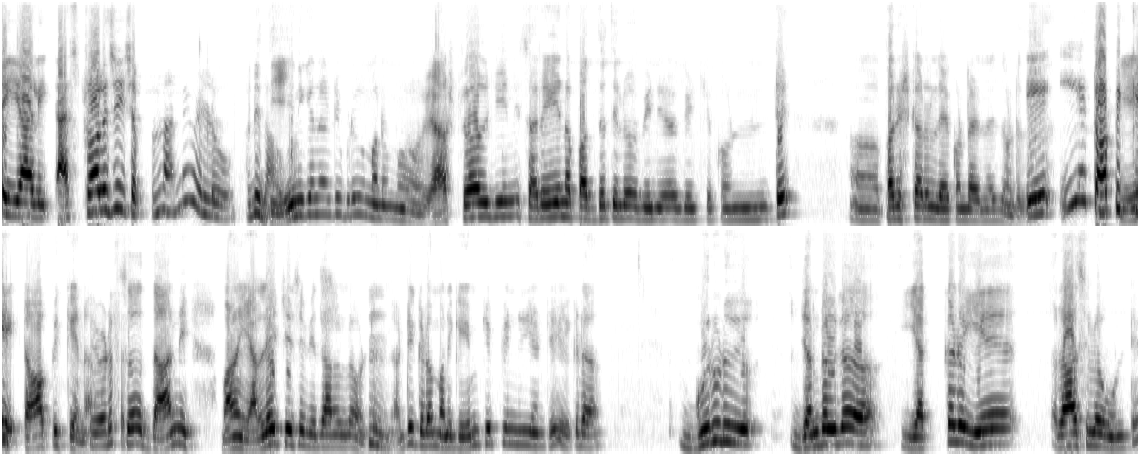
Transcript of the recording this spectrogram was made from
చెయ్యాలి? ఆస్ట్రాలజీ చెప్తుందా అండి వీళ్ళు? అంటే దేనికైనా అంటే ఇప్పుడు మనము యాస్ట్రాలజీని సరైన పద్ధతిలో వినియోగించుకుంటే పరిష్కారం లేకుండా అనేది ఉండదు. ఏ టాపిక్ ఏ టాపిక్ అయినా. సో దాన్ని మనం అనలైజ్ చేసే విధానంలో ఉంటుంది. అంటే ఇక్కడ మనకి ఏం చెప్పింది అంటే ఇక్కడ గురుడు జనరల్గా ఎక్కడ ఏ రాశిలో ఉంటే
